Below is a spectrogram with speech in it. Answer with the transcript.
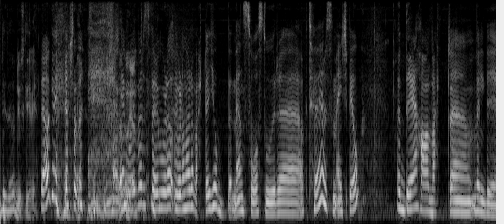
Det har du skrevet. Ja, ok, jeg skjønner. Jeg må bare spørre, hvordan, hvordan, har det vært å jobbe med en så stor uh, aktør som HBO? Det har vært uh, veldig,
